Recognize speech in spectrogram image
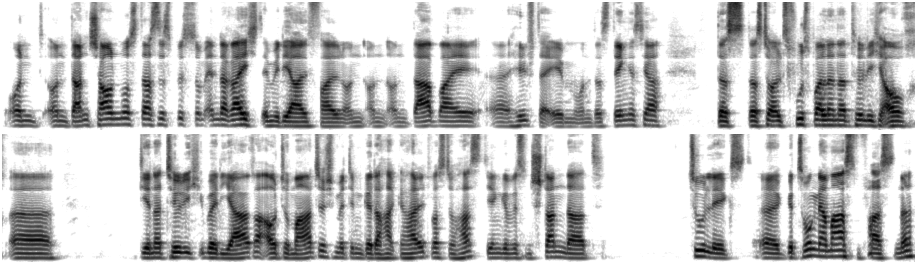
und, und dann schauen musst, dass es bis zum Ende reicht im Idealfall. Und, und, und dabei äh, hilft er eben. Und das Ding ist ja, dass, dass du als Fußballer natürlich auch äh, dir natürlich über die Jahre automatisch mit dem Gehalt, was du hast, dir einen gewissen Standard zulegst, äh, gezwungenermaßen fast, ne?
